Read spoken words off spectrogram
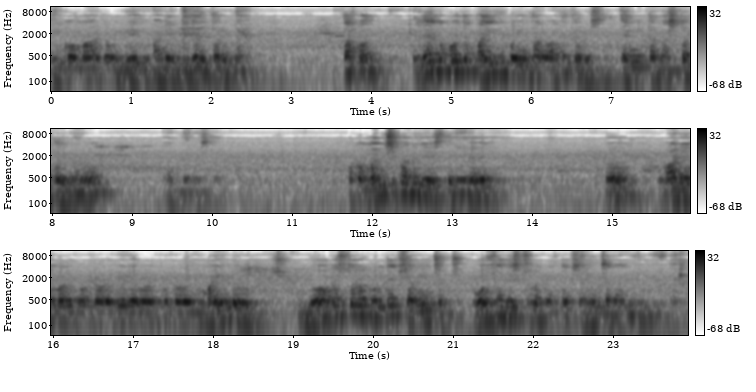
ఇంకో మార్గం లేదు అనే నిరంతరం లేదు. తప్పదు. లేకపోతే పైకి పోయిన తర్వాత తెలుస్తుంది. ఎంత నష్టపోయినారో అది తెలుస్తుంది. ఒక మంచి పని చేస్తే ఆ, వాడేమనుకుంటాడో వీడేమనుకుంటాడో ఈ మైండ్ లోకస్తులకు ఉంటే క్షమించవచ్చు ఓఫీరిస్టులకు ఉంటే క్షమించడానికి వీలు.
